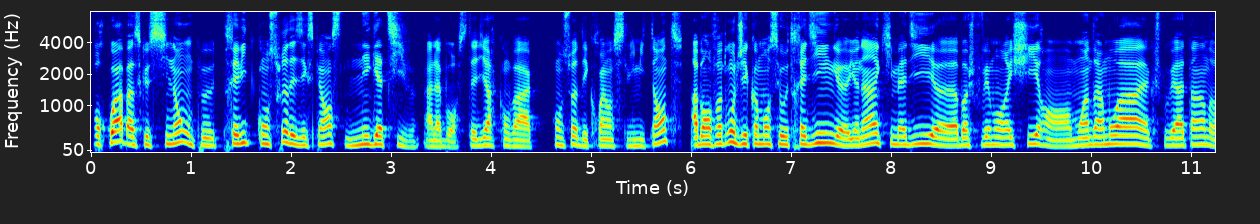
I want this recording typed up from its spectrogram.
pourquoi? Parce que sinon, on peut très vite construire des expériences négatives à la bourse. C'est-à-dire qu'on va construire des croyances limitantes. Ah bah en fin de compte, j'ai commencé au trading. Il y en a un qui m'a dit euh, ah bah je pouvais m'enrichir en moins d'un mois, que je pouvais atteindre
